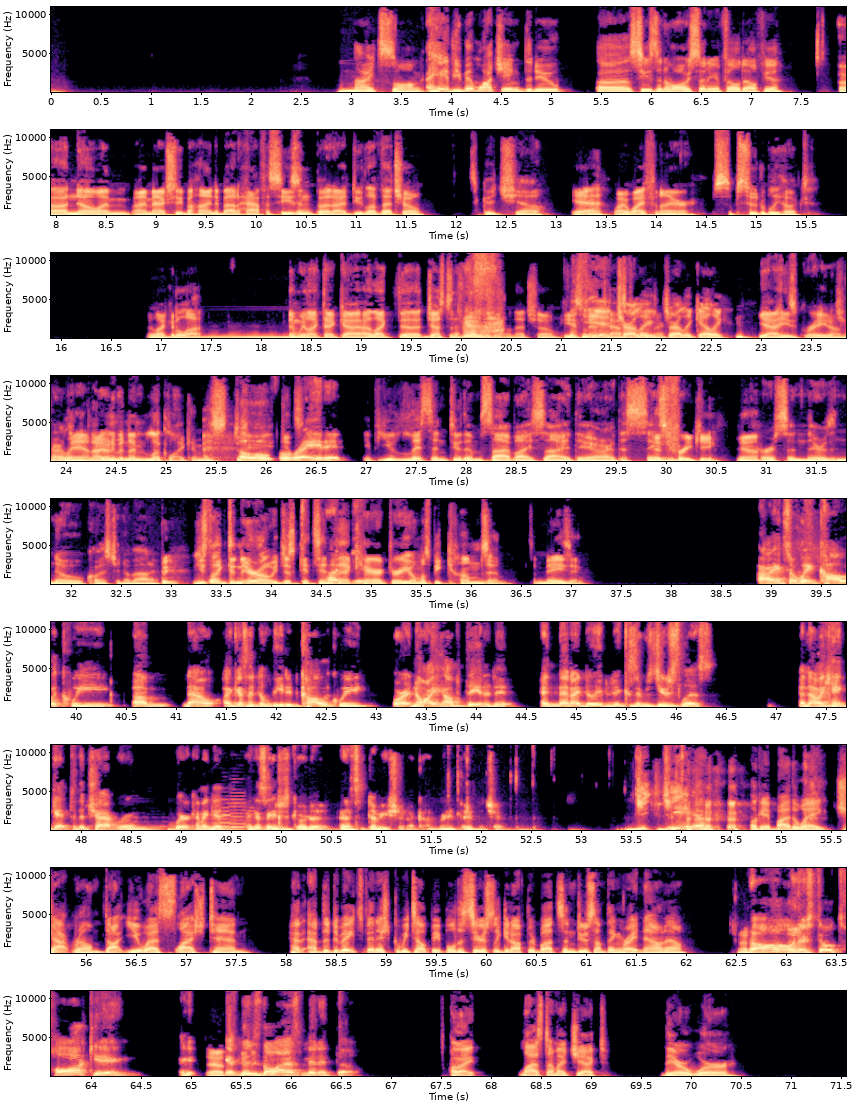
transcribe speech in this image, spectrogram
Night song. Hey, have you been watching the new uh, season of Always Sunny in Philadelphia? Uh, no, I'm I'm actually behind about half a season, but I do love that show. It's a good show. Yeah, my wife and I are suitably hooked. We like it a lot, and we like that guy. I like the Justin's really good on that show. He's yeah, Charlie. Charlie Kelly. Yeah, he's great on Charlie. there. Man, I don't even, even look like him. He's just, Overrated. If you listen to them side by side, they are the same it's freaky. Yeah, person. There's no question about it. but he's like De Niro. He just gets into What? that character. He almost becomes him. It's amazing. All right, so wait, colloquy. Um, now I guess I deleted colloquy, or no, I updated it and then I deleted it because it was useless. And now I can't get to the chat room. Where can I get? I guess I can just go to nsfwshow.com, right? They have the chat. Y- yeah. okay. By the way, chatroom.us slash ten. Have have the debates finished? Can we tell people to seriously get off their butts and do something right now? Now. I know No, what to they're still talking. I guess That's this gonna is the last well. minute, though. All right. Last time I checked, there were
